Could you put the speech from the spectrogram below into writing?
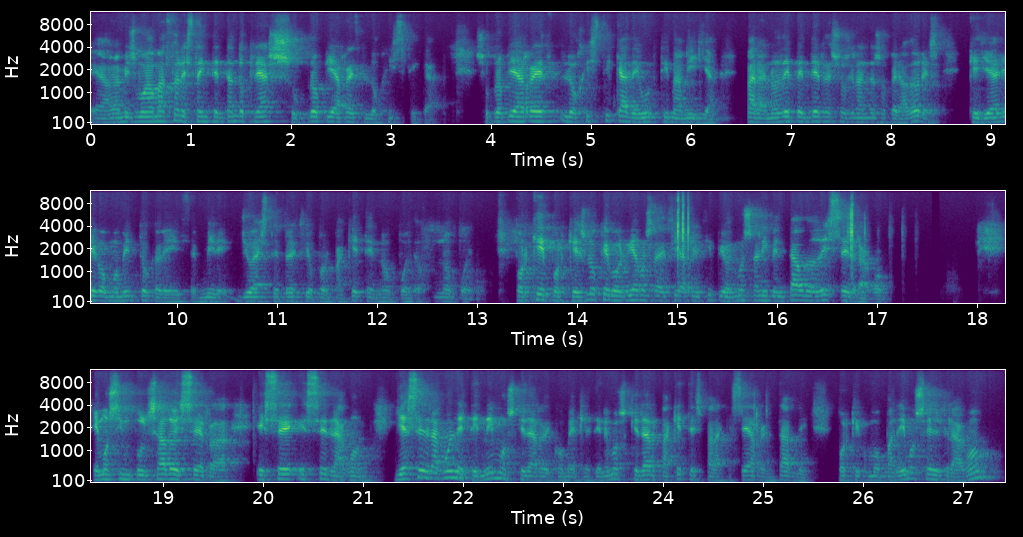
Eh, ahora mismo Amazon está intentando crear su propia red logística, su propia red logística de última milla, para no depender de esos grandes operadores, que ya llega un momento que le dicen, mire, yo a este precio por paquete no puedo, no puedo. ¿Por qué? Porque es lo que volvíamos a decir al principio, hemos alimentado de ese dragón. Hemos impulsado ese, ese, ese dragón y a ese dragón le tenemos que dar de comer, le tenemos que dar paquetes para que sea rentable, porque como paremos el dragón,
